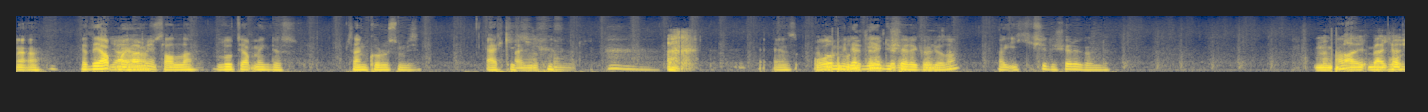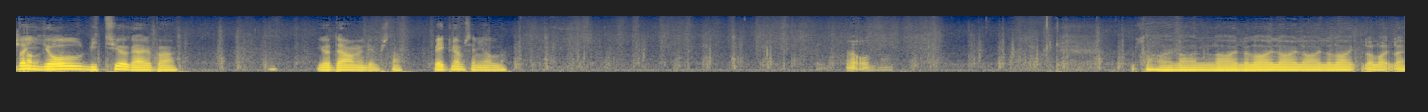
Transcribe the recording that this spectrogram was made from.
Aa. Ya da yapma Yay ya. mı Salla. Loot yapmaya gidiyoruz. Sen korursun bizi. Erkek. Ben unuttum. En son- Oğlum millet niye yetenekleri düşerek ölüyor lan? Bak iki kişi düşerek öldü. Ay, belki burada aşağı... yol bitiyor galiba. Yo devam ediyormuş tamam. Bekliyorum seni yolda. Ha, oldu. Lay lay lay lay lay lay lay lay lay lay lay.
